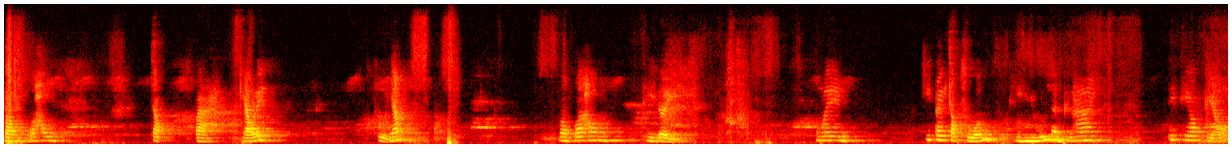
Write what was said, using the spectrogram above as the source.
Vòng qua hông, chọc và kéo lên. Thử nhá vòng qua hông thì đẩy hông lên. Khi tay chọc xuống thì nhún lần thứ hai. Tiếp theo kéo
